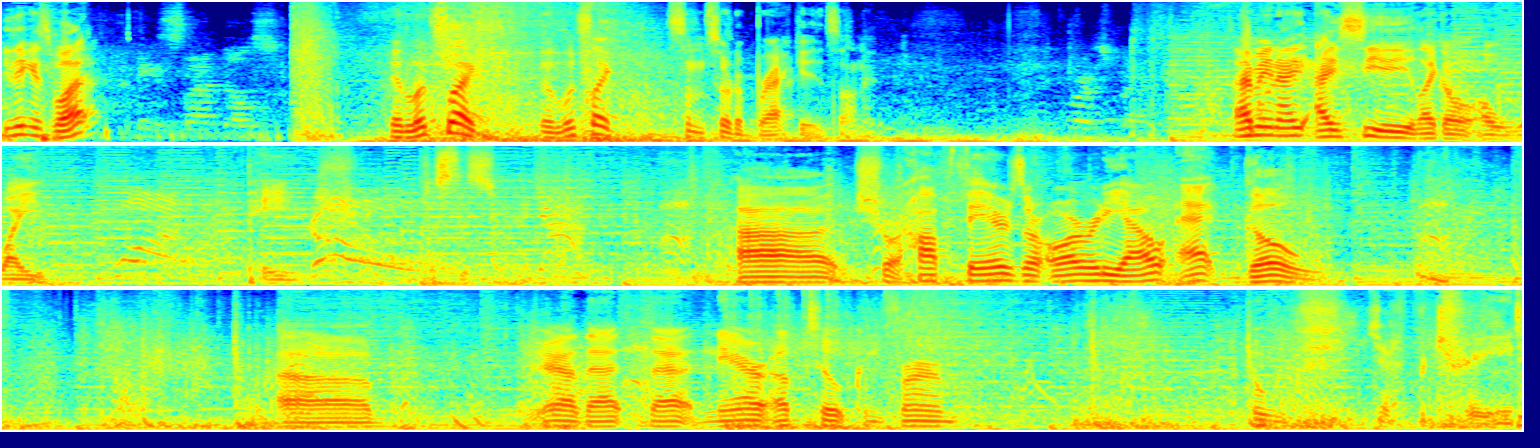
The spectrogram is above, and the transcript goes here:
think it's what? It looks like it looks like some sort of brackets on it. I mean, I, I see like a, a white page. Just assuming. Uh, short hop fairs are already out at Go. Uh, yeah, that that Nair up tilt confirmed. Oh, yeah, betrayed.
